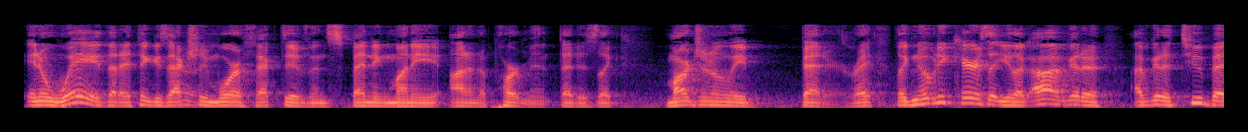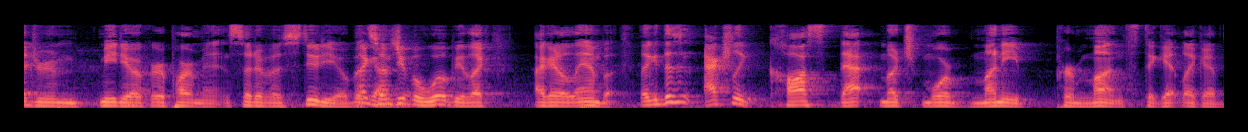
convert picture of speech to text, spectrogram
in a way that I think is actually more effective than spending money on an apartment that is like marginally better, right? Like nobody cares that you're like, oh, I've got a I've got a two bedroom mediocre apartment instead of a studio. But some gotcha. people will be like, I got a Lambo. Like it doesn't actually cost that much more money per month to get like a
